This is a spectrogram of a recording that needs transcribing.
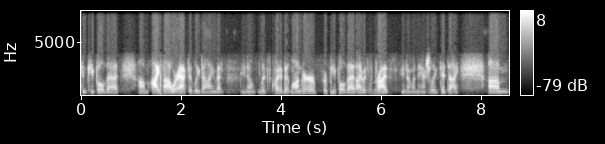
been people that um, I thought were actively dying that you know lived quite a bit longer, or, or people that I was surprised you know when they actually did die. Um,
